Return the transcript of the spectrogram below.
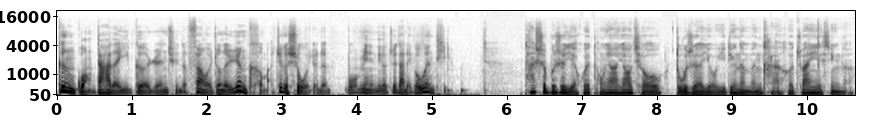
更广大的一个人群的范围中的认可吗？这个是我觉得我面临的一个最大的一个问题。他是不是也会同样要求读者有一定的门槛和专业性呢？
